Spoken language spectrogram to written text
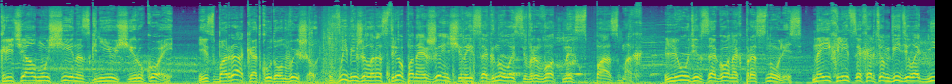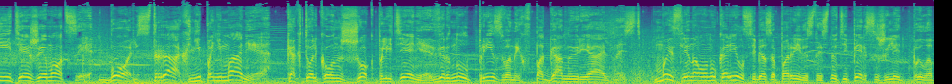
Кричал мужчина с гниющей рукой. Из барака, откуда он вышел, выбежала растрепанная женщина и согнулась в рвотных спазмах. Люди в загонах проснулись. На их лицах Артем видел одни и те же эмоции. Боль, страх, непонимание. Как только он сжег плетение, вернул призванных в поганую реальность. Мысленно он укорил себя за порывистость, но теперь сожалеть было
